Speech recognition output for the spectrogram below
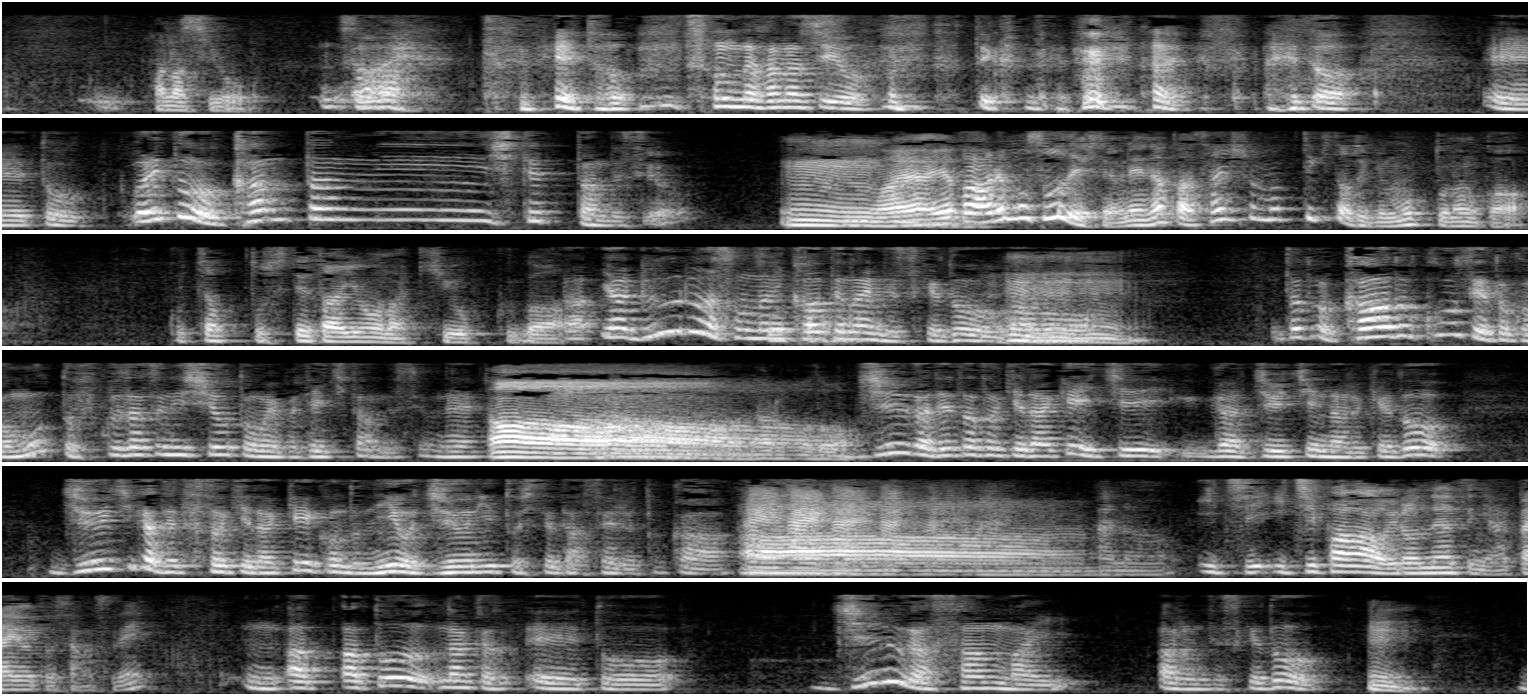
話を。それはあ えっと、そんな話を振ってくる。はい。えっと、えっと、割と簡単にしてったんですよ。うん、あやっぱあれもそうでしたよね。なんか最初持ってきた時もっとなんか、ごちゃっとしてたような記憶が。あいや、ルールはそんなに変わってないんですけど、うんうんうあの、ん。例えばカード構成とかをもっと複雑にしようと思えばできたんですよね。ああ、なるほど。10が出た時だけ1が11になるけど、11が出た時だけ今度2を12として出せるとか、はいはいはいはいはい1、1パワーをいろんなやつに与えようとしたんですね。うん、ああと、なんか、えっ、と、10が3枚あるんですけど、うん。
